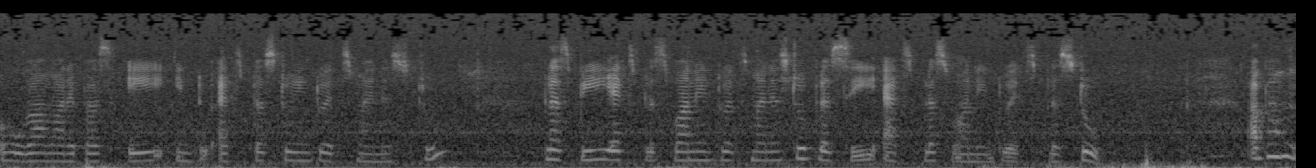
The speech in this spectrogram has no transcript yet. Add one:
होगा हमारे पास a into x plus two into x minus two plus b x plus one into x minus two plus c x plus one into x plus two अब हम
